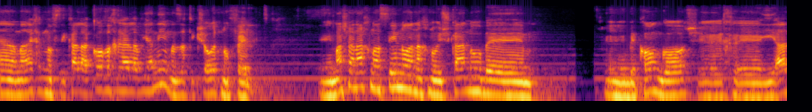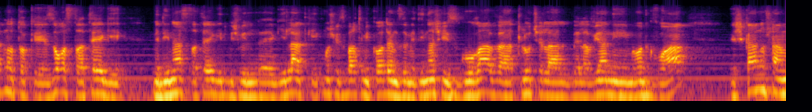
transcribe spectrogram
המערכת מפסיקה לעקוב אחרי הלוויינים אז התקשורת נופלת. מה שאנחנו עשינו, אנחנו השקענו ב... בקונגו, שייעדנו אותו כאזור אסטרטגי מדינה אסטרטגית בשביל גילת, כי כמו שהסברתי מקודם, זו מדינה שהיא סגורה והתלות שלה בלוויין היא מאוד גבוהה. השקענו שם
